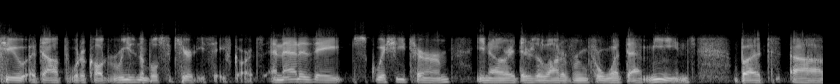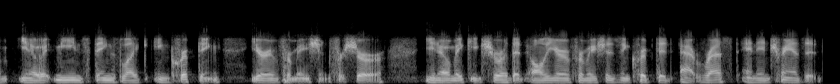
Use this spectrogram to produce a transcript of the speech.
to adopt what are called reasonable security safeguards, and that is a squishy term. You know, right? There's a lot of room for what that means, but um, you know, it means things like encrypting your information for sure you know, making sure that all your information is encrypted at rest and in transit.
